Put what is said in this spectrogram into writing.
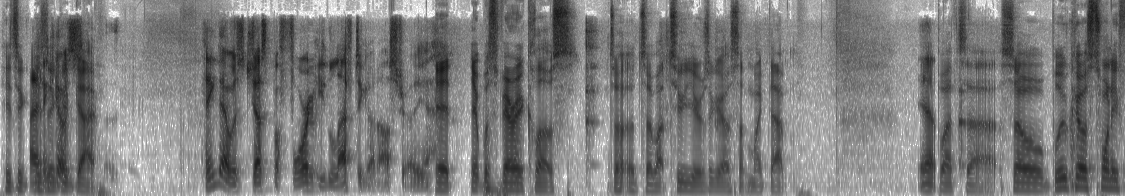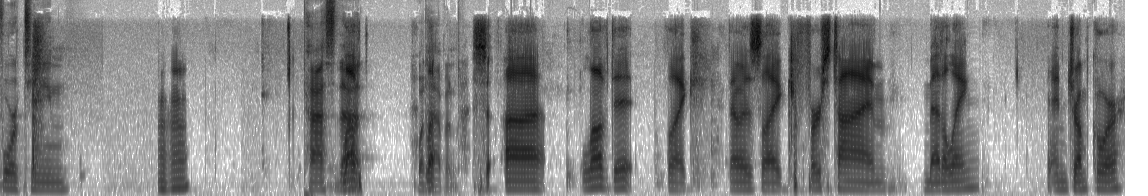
He's a I he's a good was- guy. I think that was just before he left to go to Australia. It it was very close. So so about two years ago, something like that. Yep. But uh, so Bluecoats 2014. Mm-hmm. Past that, Loved- what lo- happened? So, uh, loved it. Like that was like first time medaling in drum corps.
